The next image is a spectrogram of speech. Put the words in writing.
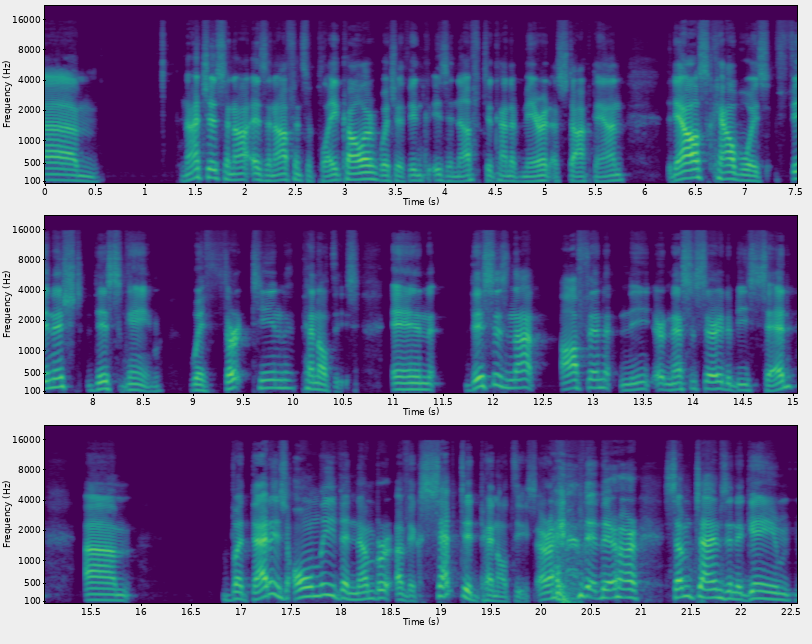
um, not just an, as an offensive play caller, which I think is enough to kind of merit a stock down. The Dallas Cowboys finished this game with 13 penalties. And this is not often or necessary to be said. Um, but that is only the number of accepted penalties. All right. there are sometimes in a game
